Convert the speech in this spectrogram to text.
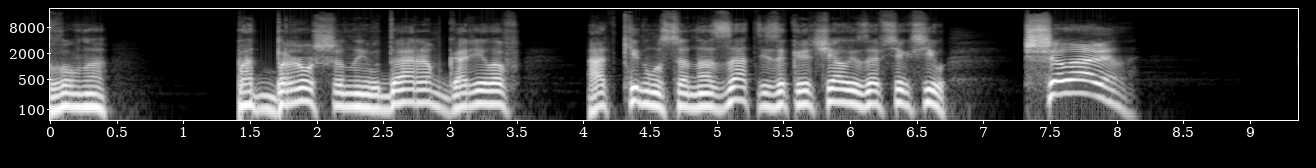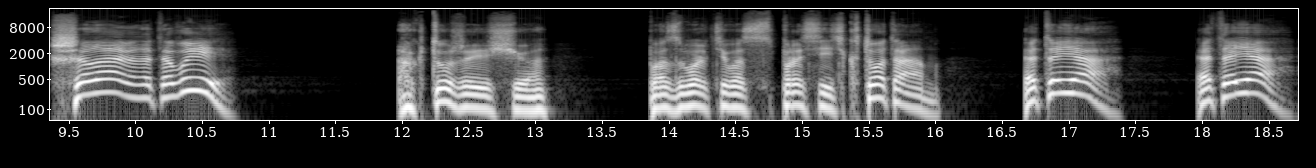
Словно подброшенный ударом, Горелов откинулся назад и закричал изо всех сил. «Шелавин! Шелавин, это вы?» «А кто же еще? Позвольте вас спросить, кто там?» «Это я! Это я!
